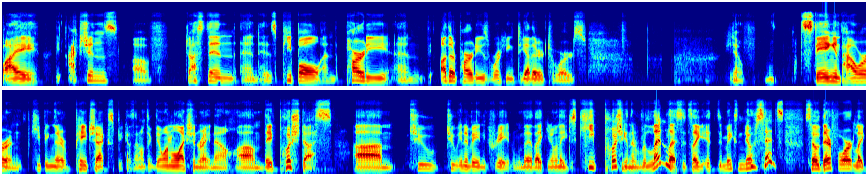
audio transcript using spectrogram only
by the actions of Justin and his people and the party and the other parties working together towards, you know, staying in power and keeping their paychecks because I don't think they want an election right now. Um, they pushed us um, to to innovate and create. And they like you know and they just keep pushing and they're relentless. It's like it, it makes no sense. So therefore like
